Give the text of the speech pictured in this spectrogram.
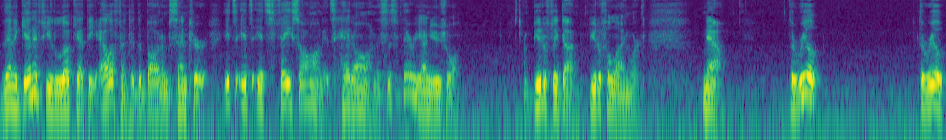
Then again, if you look at the elephant at the bottom center, it's, it's, it's face on, it's head on. This is very unusual. Beautifully done, beautiful line work. Now, the real the real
